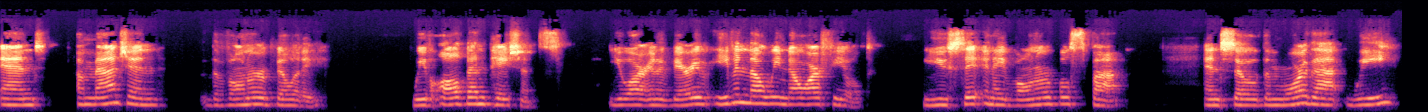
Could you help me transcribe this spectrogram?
And imagine the vulnerability. We've all been patients. You are in a very, even though we know our field, you sit in a vulnerable spot. And so the more that we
